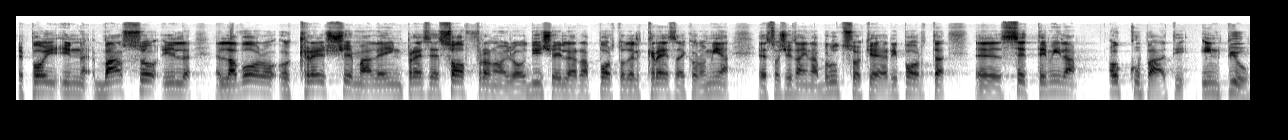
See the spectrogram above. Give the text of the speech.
E poi in basso il lavoro cresce ma le imprese soffrono, e lo dice il rapporto del Cresa Economia e Società in Abruzzo che riporta eh, 7.000 occupati in più.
